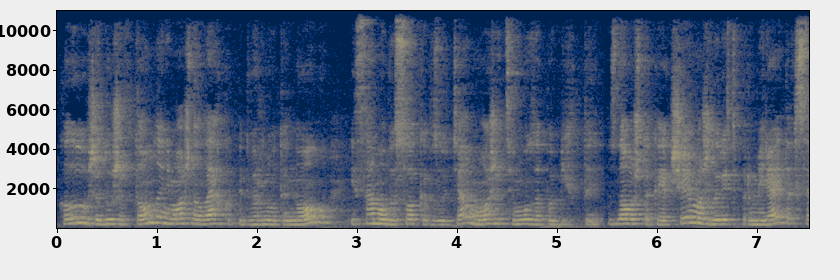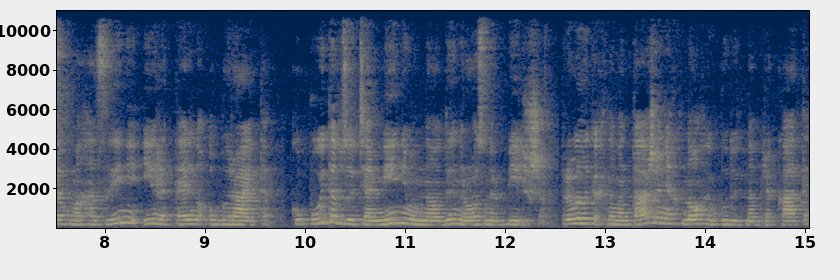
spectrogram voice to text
Коли ви вже дуже втомлені, можна легко підвернути ногу, і саме високе взуття може цьому запобігти. Знову ж таки, якщо є можливість, приміряйте все в магазині і ретельно обирайте. Купуйте взуття мінімум на один розмір більше. При великих навантаженнях ноги будуть набрякати.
